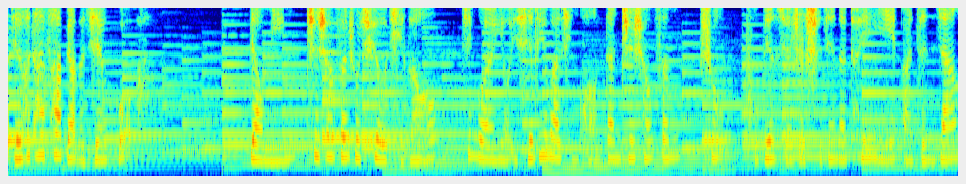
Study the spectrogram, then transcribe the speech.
结合他发表的结果。表明智商分数确有提高，尽管有一些例外情况，但智商分数普遍随着时间的推移而增加。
